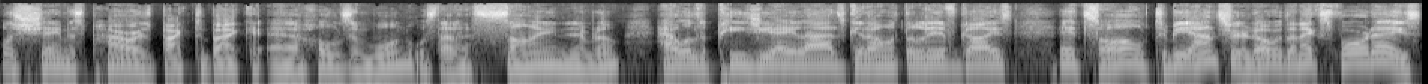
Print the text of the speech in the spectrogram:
Was Seamus Power's back to back holes in one? Was that a sign? You never know. How will the PGA lads get on with the LIV guys? It's all to be answered over the next four days.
